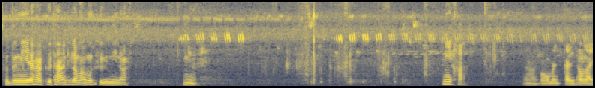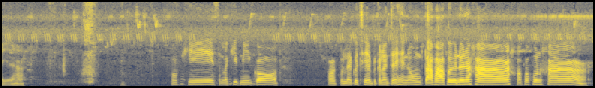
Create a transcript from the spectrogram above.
ส่วนตรงนี้นะคะ คือทางที่เรามาเมื่อคืนนี้เนาะเนี่ยนี่ค่ะนะคะก็ไม่ไกลเท่าไหร่นะคะ โอเคสำหรับคลิปนี้ก็ฝากกดไลค์กดแชร์เป็นกำลังใจให้น้องตาพาเพลินด้วยนะคะ ขอบพระคุณค่ะ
